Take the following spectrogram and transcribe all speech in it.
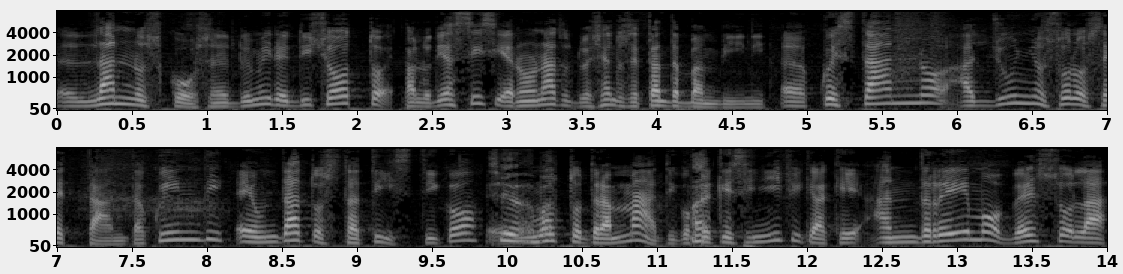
eh, l'anno scorso, nel 2018, parlo di Assisi, erano nati 270 bambini, eh, quest'anno a giugno solo 70, quindi è un dato statistico eh, sì, molto ma... drammatico ma... perché significa che andremo verso la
